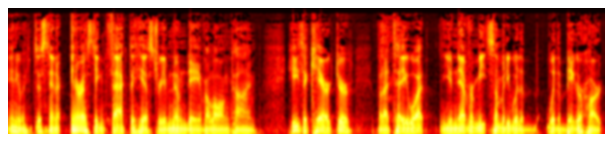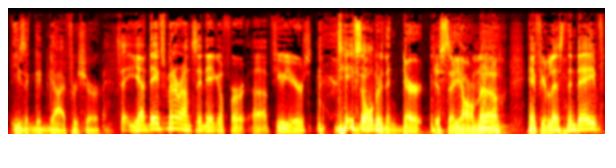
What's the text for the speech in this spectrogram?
anyway, just an interesting fact of history. I've known Dave a long time. He's a character, but I tell you what, you never meet somebody with a with a bigger heart. He's a good guy for sure. So, yeah, Dave's been around San Diego for uh, a few years. Dave's older than dirt, just so y'all know. if you're listening, Dave,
